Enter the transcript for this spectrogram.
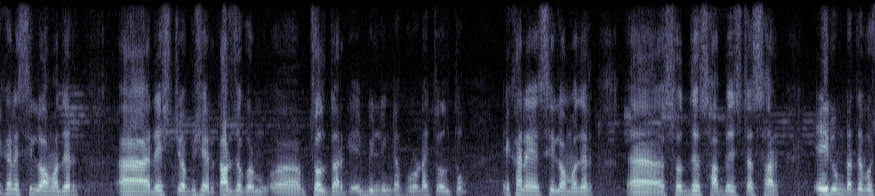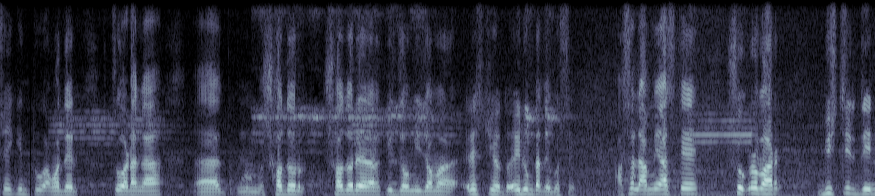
এখানে ছিল আমাদের রেজিস্ট্রি অফিসের কার্যক্রম চলতো আর কি। এই বিল্ডিংটা পুরোটাই চলতো। এখানে ছিল আমাদের শ্রদ্ধেয় সাব রেজিস্ট্রার স্যার। এই রুমটাতে বসেই কিন্তু আমাদের চুয়াডাঙ্গা সদর, সদরের আর কি জমি জমা রেজিস্ট্রি হতো এই রুমটাতে বসে। আসলে আমি আজকে শুক্রবার, বৃষ্টির দিন,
